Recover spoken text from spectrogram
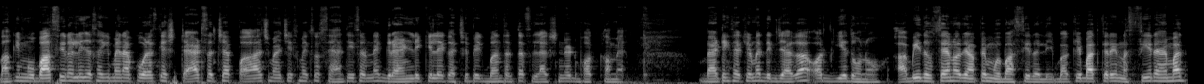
बाकी मुबासिर अली जैसा कि मैंने आपको बोला इसके स्टैट्स अच्छा है. पाँच मैचेस में एक सौ सैंतीस रन है. ग्रैंड लीग के लिए एक अच्छी पिक बन सकता है. सिलेक्शन रेट बहुत कम है. बैटिंग सेक्शन में दिख जाएगा और ये दोनों। आबिद हुसैन और यहाँ पे मुबासिर अली। बाकी बात करें नसीर अहमद।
